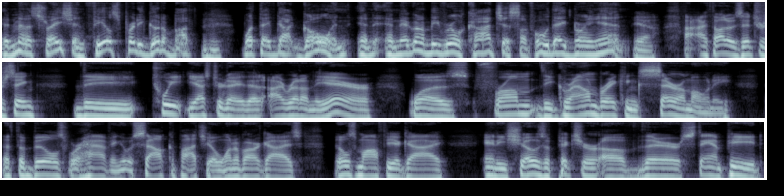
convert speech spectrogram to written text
administration feels pretty good about Mhm. what they've got going, and and they're going to be real conscious of who they bring in. Yeah. I, I thought it was interesting. The tweet yesterday that I read on the air was from the groundbreaking ceremony that the Bills were having. It was Sal Capaccio, one of our guys, Bills Mafia guy, and he shows a picture of their stampede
